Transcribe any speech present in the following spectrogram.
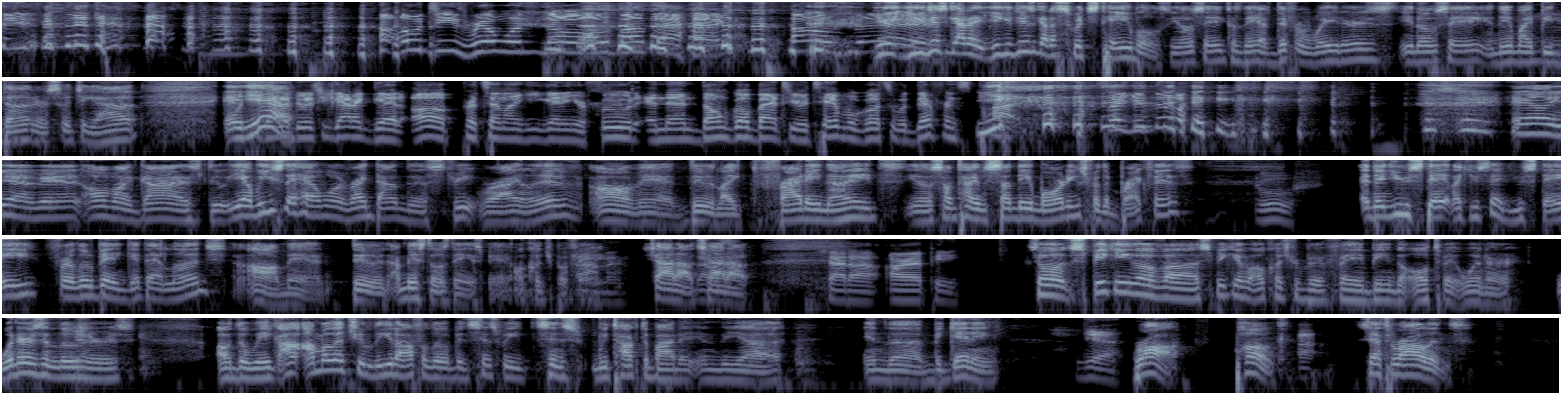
You stay for dinner. OGs, real ones know all about that hack. Oh man. You you just gotta you just gotta switch tables, you know what I'm saying? Because they have different waiters, you know what I'm saying, and they might be done mm-hmm. or switching out. And what you yeah, gotta do is you gotta get up, pretend like you're getting your food, and then don't go back to your table. Go to a different spot. That's how you do Hell yeah, man! Oh my gosh, dude. Yeah, we used to have one right down the street where I live. Oh man, dude, like Friday nights, you know, sometimes Sunday mornings for the breakfast. Ooh, And then you stay, like you said, you stay for a little bit and get that lunch. Oh man, dude, I miss those days, man. Old Country Buffet. ah, man. Shout out, That shout was- out. Shout out, RIP. So speaking of uh speaking of Old Country Buffet being the ultimate winner, winners and losers of the week. I, I'm gonna let you lead off a little bit since we since we talked about it in the uh in the beginning. Yeah. Raw, Punk, Uh, Seth Rollins.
